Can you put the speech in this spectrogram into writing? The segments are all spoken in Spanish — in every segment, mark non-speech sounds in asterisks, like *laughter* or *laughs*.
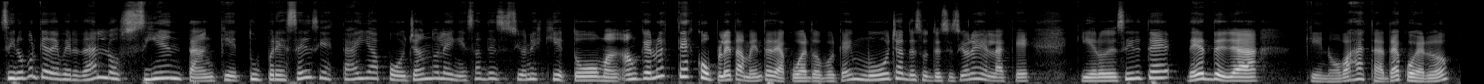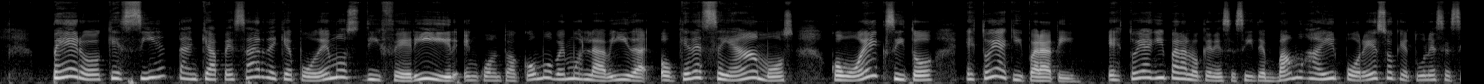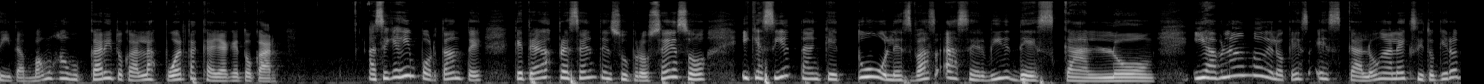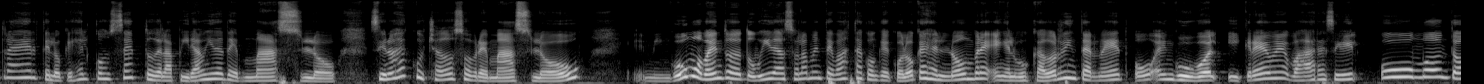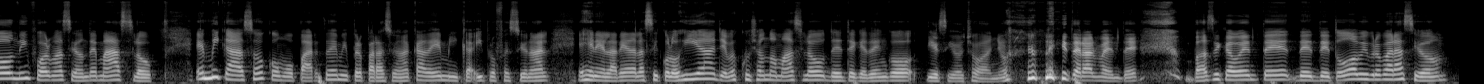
sino porque de verdad lo sientan que tu presencia está ahí apoyándole en esas decisiones que toman, aunque no estés completamente de acuerdo, porque hay muchas de sus decisiones en las que quiero decirte desde ya que no vas a estar de acuerdo, pero que sientan que a pesar de que podemos diferir en cuanto a cómo vemos la vida o qué deseamos como éxito, estoy aquí para ti. Estoy aquí para lo que necesites. Vamos a ir por eso que tú necesitas. Vamos a buscar y tocar las puertas que haya que tocar. Así que es importante que te hagas presente en su proceso y que sientan que tú les vas a servir de escalón. Y hablando de lo que es escalón al éxito, quiero traerte lo que es el concepto de la pirámide de Maslow. Si no has escuchado sobre Maslow, en ningún momento de tu vida solamente basta con que coloques el nombre en el buscador de internet o en Google y créeme, vas a recibir un montón de información de Maslow. En mi caso, como parte de mi preparación académica y profesional es en el área de la psicología, llevo escuchando a Maslow desde que tengo 18 años, *laughs* literalmente. Básicamente, desde toda mi preparación.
